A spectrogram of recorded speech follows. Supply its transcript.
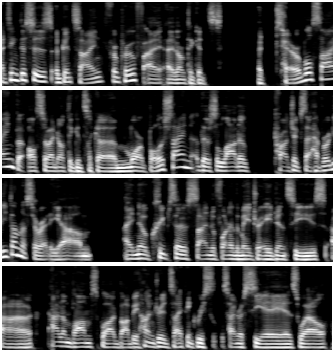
I think this is a good sign for Proof. I, I don't think it's a terrible sign, but also I don't think it's like a more bullish sign. There's a lot of projects that have already done this already. Um, I know Creeps has signed with one of the major agencies. Uh, Adam Bomb Squad, Bobby Hundreds, I think recently signed with CAA as well.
